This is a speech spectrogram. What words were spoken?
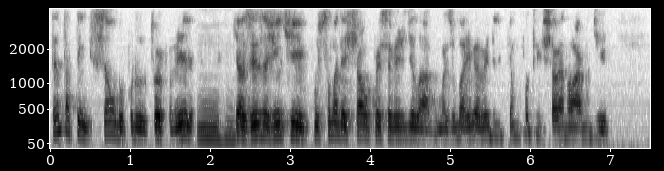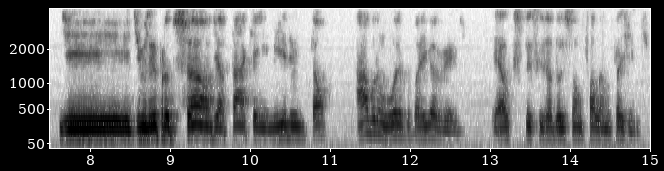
tanta atenção do produtor família uhum. que às vezes a gente costuma deixar o percevejo de lado. Mas o barriga verde ele tem um potencial enorme de, de diminuir produção, de ataque em milho. Então, abra um olho para o barriga verde. É o que os pesquisadores estão falando para a gente.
